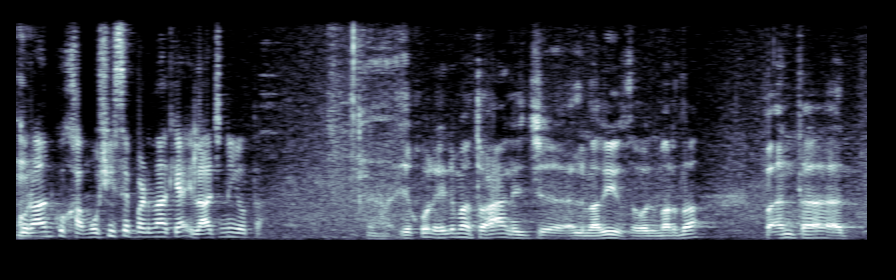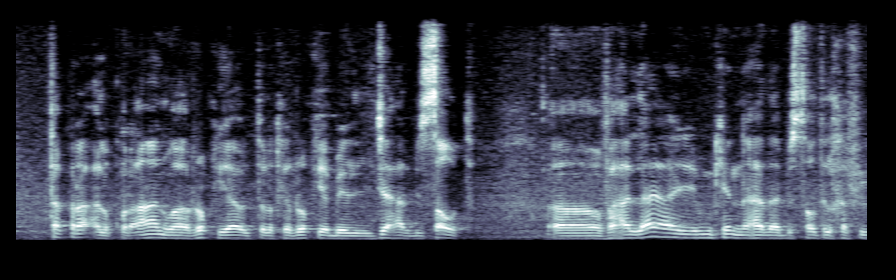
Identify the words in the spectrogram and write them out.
قرآن کو خاموشی سے پڑھنا کیا علاج نہیں ہوتا يقول عندما تعالج المريض أو المرضى فأنت تقرأ القرآن والرقية وتلقي الرقية بالجهر بالصوت فهل لا يمكن هذا بالصوت الخفي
